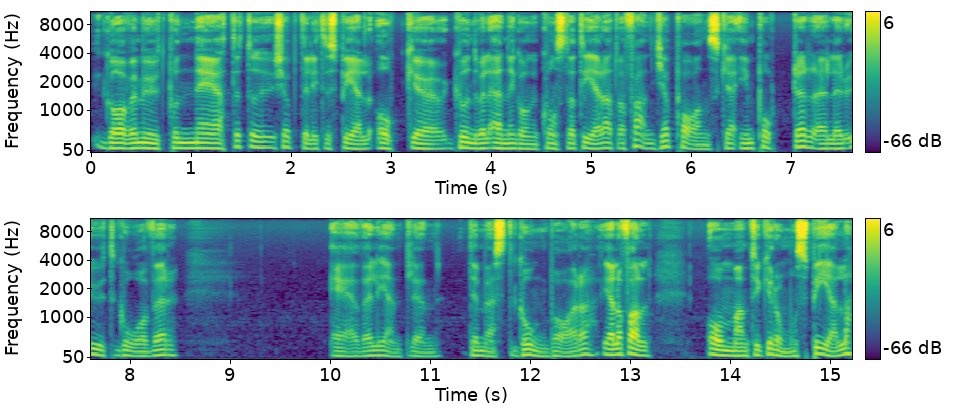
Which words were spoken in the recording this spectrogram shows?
gav jag mig ut på nätet och köpte lite spel och eh, kunde väl än en gång konstatera att vad fan, japanska importer eller utgåvor är väl egentligen det mest gångbara. I alla fall om man tycker om att spela.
